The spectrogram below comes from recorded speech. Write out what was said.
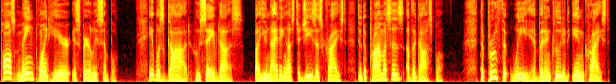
Paul's main point here is fairly simple. It was God who saved us by uniting us to Jesus Christ through the promises of the gospel. The proof that we have been included in Christ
